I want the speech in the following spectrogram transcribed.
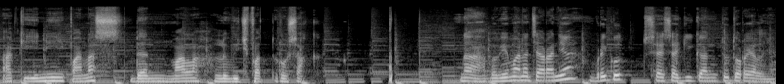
aki ini panas dan malah lebih cepat rusak. Nah, bagaimana caranya? Berikut saya sajikan tutorialnya.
